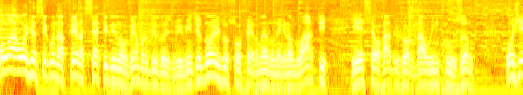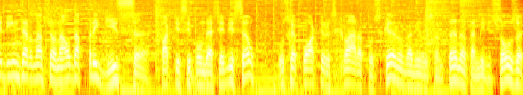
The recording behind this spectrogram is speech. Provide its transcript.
Olá, hoje é segunda-feira, 7 de novembro de 2022. Eu sou Fernando Negrão Duarte e esse é o Rádio Jornal Inclusão. Hoje é Dia Internacional da Preguiça. Participam dessa edição os repórteres Clara Toscano, Danilo Santana, Tamiri Souza,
